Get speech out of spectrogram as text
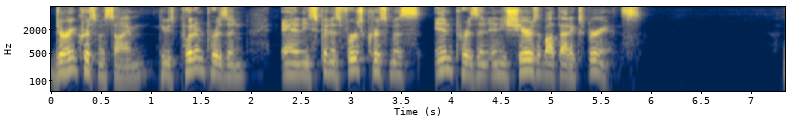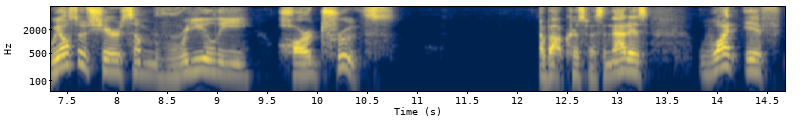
during Christmas time. He was put in prison and he spent his first Christmas in prison and he shares about that experience. We also share some really hard truths about Christmas, and that is what if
